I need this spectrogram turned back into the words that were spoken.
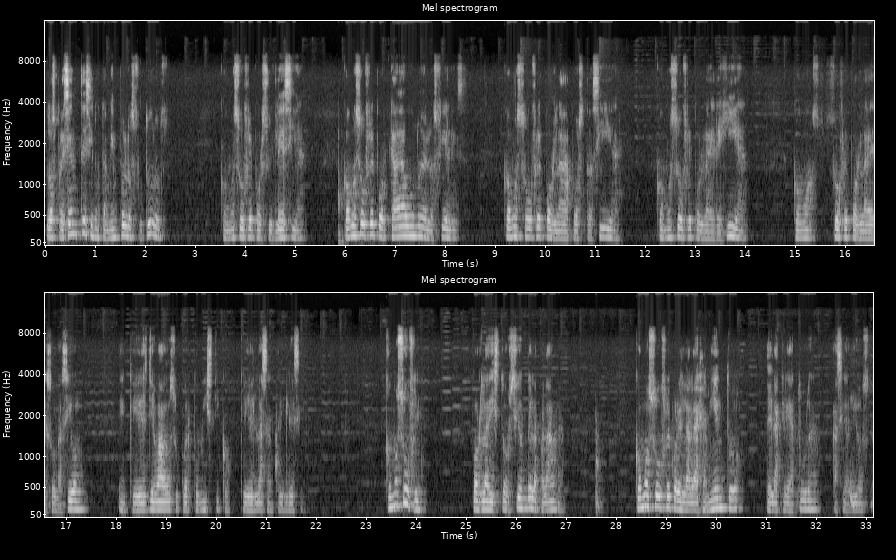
los presentes, sino también por los futuros, cómo sufre por su iglesia, cómo sufre por cada uno de los fieles, cómo sufre por la apostasía, cómo sufre por la herejía, cómo sufre por la desolación en que es llevado su cuerpo místico, que es la Santa Iglesia. ¿Cómo sufre por la distorsión de la palabra, cómo sufre por el alejamiento de la criatura hacia Dios,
